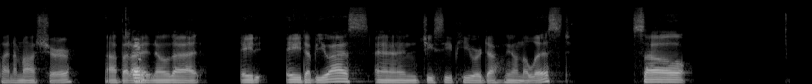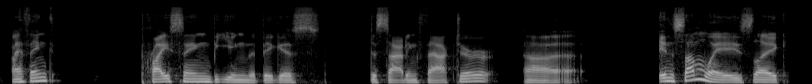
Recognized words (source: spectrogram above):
but I'm not sure. Uh, but I know that A- AWS and GCP were definitely on the list. So I think pricing being the biggest deciding factor uh, in some ways, like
